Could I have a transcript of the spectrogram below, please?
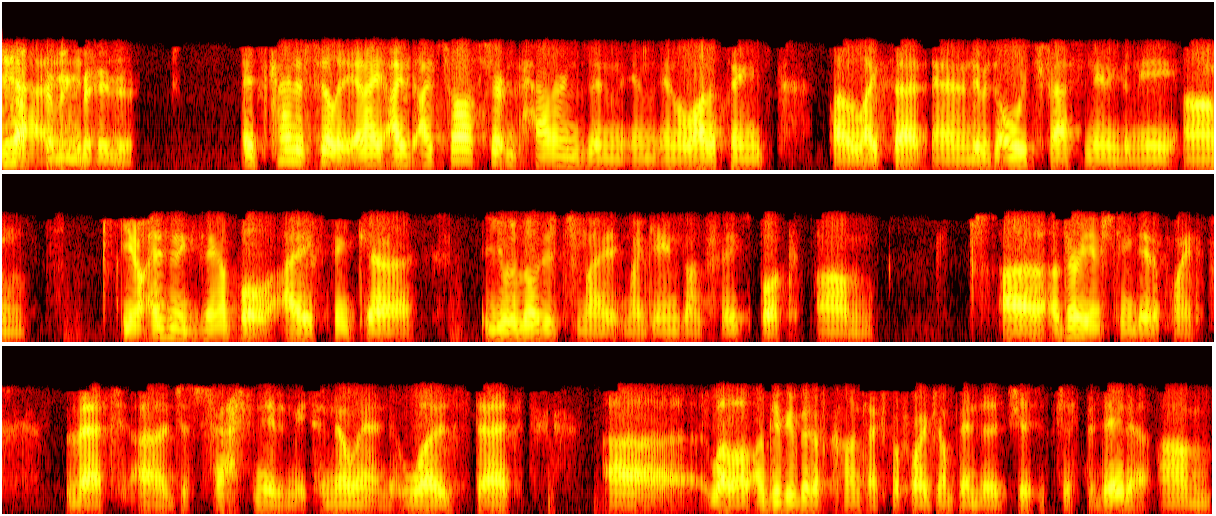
yeah, upcoming it's, behavior. it's kind of silly. And I, I i saw certain patterns in in in a lot of things uh like that. And it was always fascinating to me. Um you know, as an example, I think uh, you alluded to my my games on Facebook. Um, uh, a very interesting data point that uh, just fascinated me to no end was that. Uh, well, I'll, I'll, give you a bit of context before I jump into just, just the data. Um,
